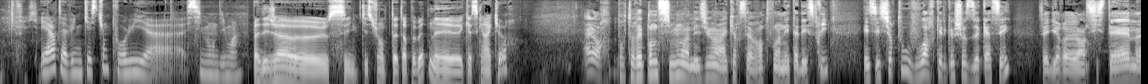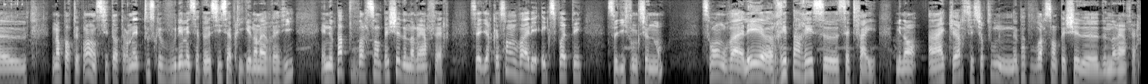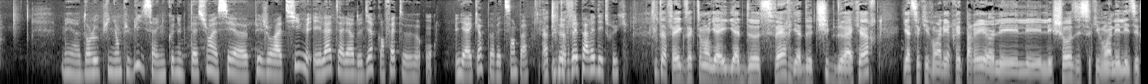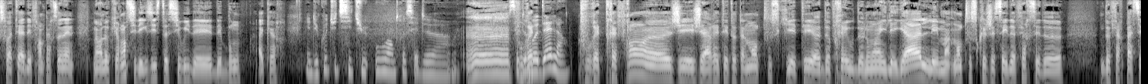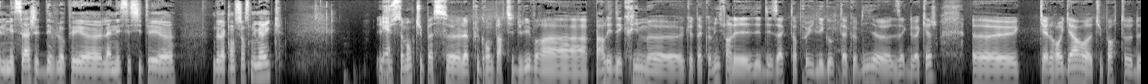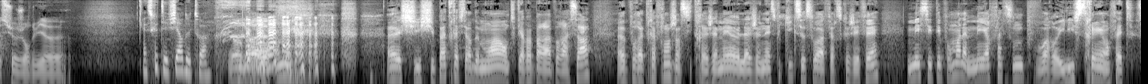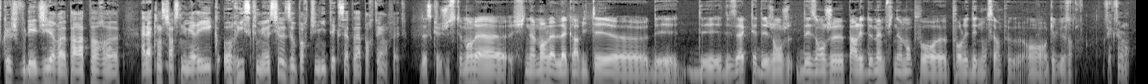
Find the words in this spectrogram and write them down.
Et alors, tu avais une question pour lui, euh, Simon, dis-moi. Bah déjà, euh, c'est une question peut-être un peu bête, mais qu'est-ce qu'un hacker? Alors, pour te répondre, Simon, à mes yeux, un hacker, c'est avant tout un état d'esprit. Et c'est surtout voir quelque chose de cassé, c'est-à-dire euh, un système, euh, n'importe quoi, un site internet, tout ce que vous voulez, mais ça peut aussi s'appliquer dans la vraie vie, et ne pas pouvoir s'empêcher de ne rien faire. C'est-à-dire que soit on va aller exploiter ce dysfonctionnement, soit on va aller euh, réparer ce- cette faille. Mais dans un hacker, c'est surtout ne pas pouvoir s'empêcher de, ne rien faire. Mais euh, dans l'opinion publique, ça a une connotation assez euh, péjorative. Et là, tu as l'air de dire qu'en fait, les hackers peuvent être sympas. Ah, Ils peuvent réparer des trucs. Tout à fait, exactement. Il y a, il y a deux sphères, il y a deux types de hackers. Il y a ceux qui vont aller réparer euh, les, les, les choses et ceux qui vont aller les exploiter à des fins personnelles. Mais en l'occurrence, il existe aussi, oui, des, des bons hackers. Et du coup, tu te situes où entre ces deux, euh, Euh, ces pour, deux être, modèles? pour être très franc, euh, j'ai arrêté totalement tout ce qui était de près ou de loin illégal. Et maintenant, tout ce que j'essaye de faire, c'est de, de faire passer le message et de développer euh, la nécessité de la conscience numérique. Et justement, tu passes euh, la plus grande partie du livre à parler des crimes euh, que tu as commis, enfin les, des actes un peu illégaux que tu as commis, euh, des actes de hackage. Euh, quel regard tu portes dessus aujourd'hui Est-ce que tu es fier de toi? Non, Non, bah, Euh, je suis, je suis pas très fier de moi, en tout cas pas par rapport à ça. Euh, pour être très franc, j'inciterai jamais euh, la jeunesse ou qui que ce soit à faire ce que j'ai fait, mais c'était pour moi la meilleure façon de pouvoir euh, illustrer en fait ce que je voulais dire euh, par rapport euh, à la conscience numérique, aux risques, mais aussi aux opportunités que ça peut apporter en fait. Parce que justement, la, finalement, la, la gravité euh, des, des, des actes et des enjeux, des enjeux parlaient d'eux-mêmes finalement pour, euh, pour les dénoncer un peu en, en quelque sorte. Exactement.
